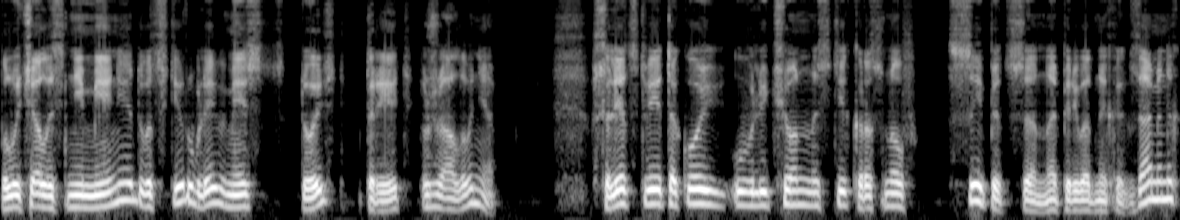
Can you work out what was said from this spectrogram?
получалось не менее 20 рублей в месяц, то есть треть жалования. Вследствие такой увлеченности Краснов сыпется на переводных экзаменах,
